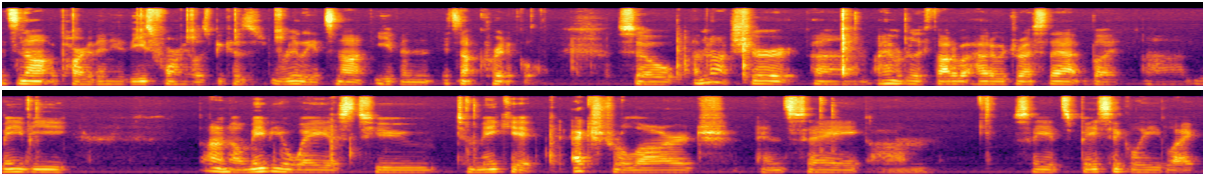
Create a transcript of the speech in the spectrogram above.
It's not a part of any of these formulas because really it's not even, it's not critical. So I'm not sure, um, I haven't really thought about how to address that, but uh, maybe, I don't know, maybe a way is to, to make it extra large and say, um, say it's basically like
